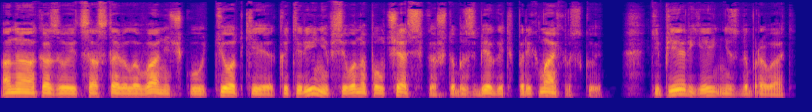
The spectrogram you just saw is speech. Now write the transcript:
Она, оказывается, оставила Ванечку тетке Катерине всего на полчасика, чтобы сбегать в парикмахерскую. Теперь ей не сдобровать.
